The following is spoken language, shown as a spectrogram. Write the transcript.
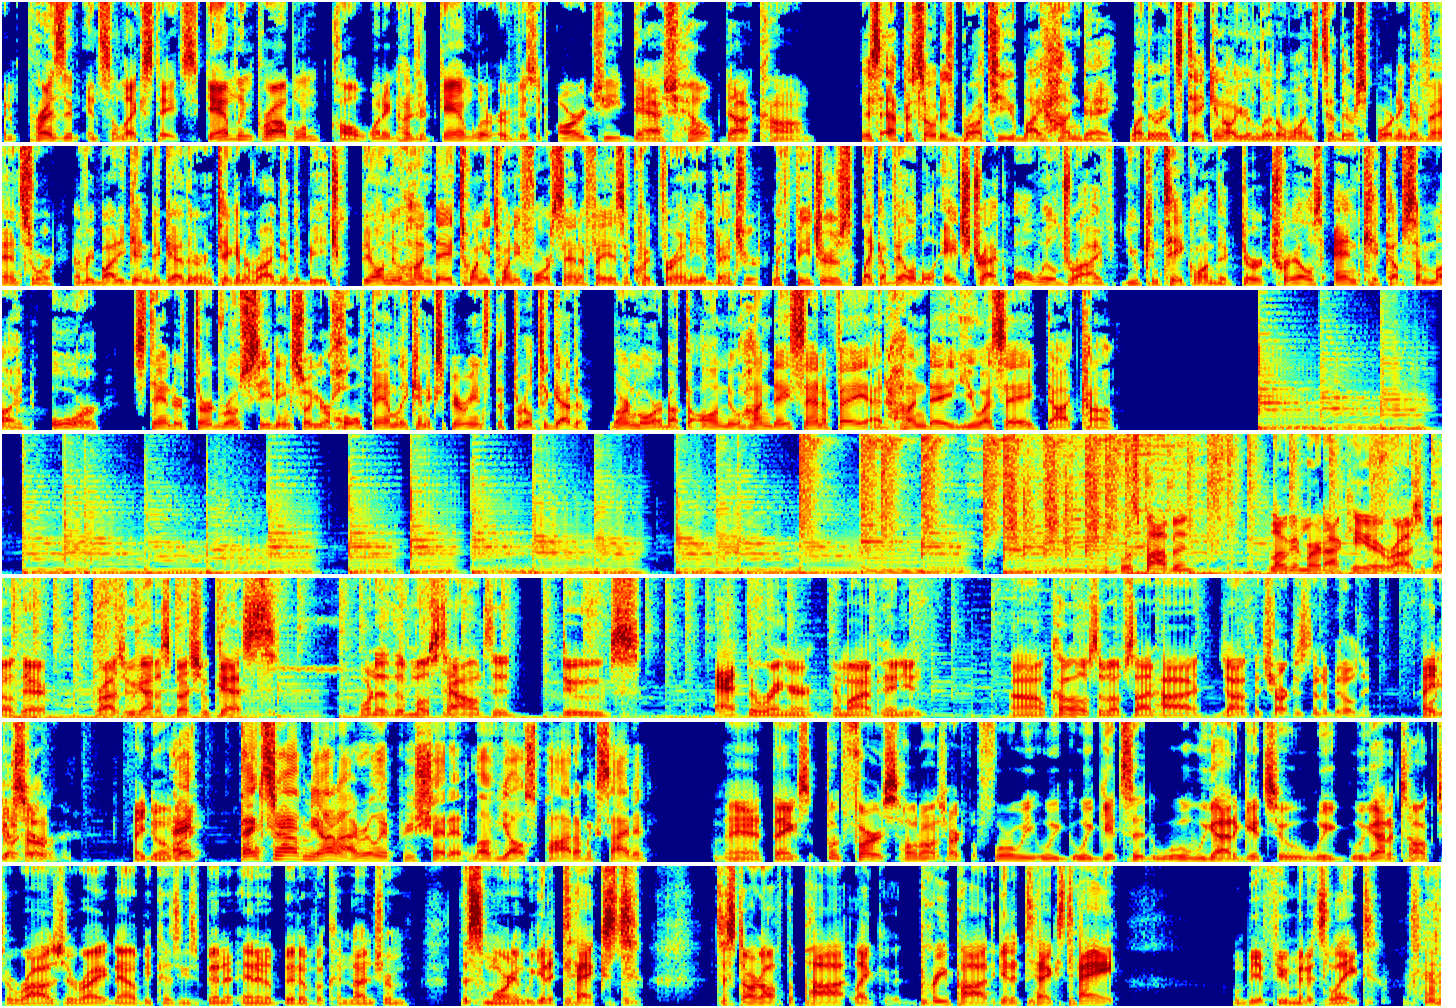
and present in select states. Gambling problem? Call 1-800-GAMBLER or visit rg-help.com. This episode is brought to you by Hyundai. Whether it's taking all your little ones to their sporting events or everybody getting together and taking a ride to the beach, the all new Hyundai 2024 Santa Fe is equipped for any adventure. With features like available H track all wheel drive, you can take on the dirt trails and kick up some mud. Or standard third row seating so your whole family can experience the thrill together. Learn more about the all new Hyundai Santa Fe at HyundaiUSA.com. What's poppin'? Logan Murdock here, Raja Bell there. Raja, we got a special guest, one of the most talented dudes at the ringer, in my opinion. Uh, co-host of Upside High, Jonathan Tjarks is in the building. How you Oh, doing, yes, sir. Jonathan? How you doing, Hey, buddy? thanks for having me on. I really appreciate it. Love y'all's pod. I'm excited. Man, thanks. But first, hold on, Tjarks. Before we we, we get to what we got to get to, we we got to talk to Raja right now because he's been in a bit of a conundrum this morning. We get a text to start off the pod, like pre-pod, get a text. Hey, I'm gonna be a few minutes late.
